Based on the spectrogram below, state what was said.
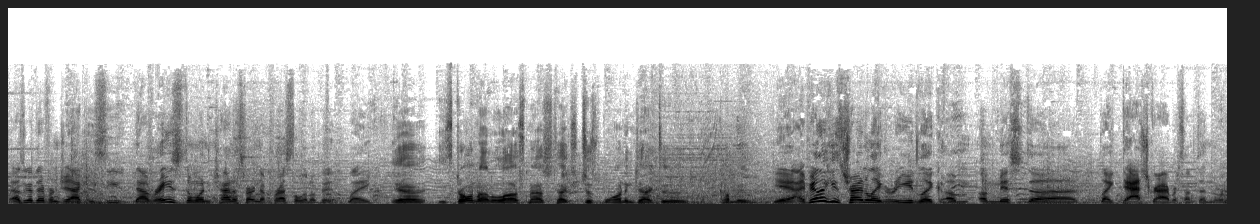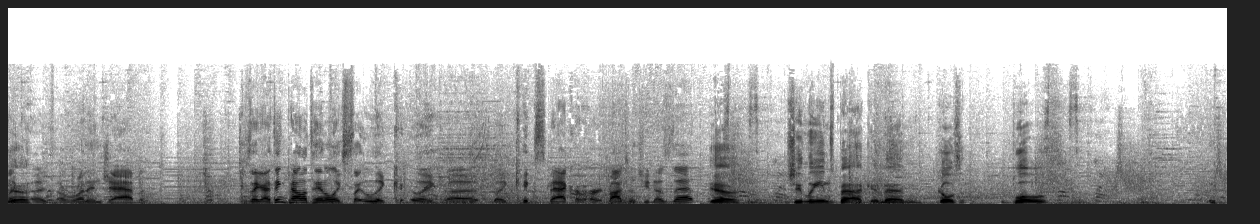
That was good there from Jack. You see, now Ray's the one kind of starting to press a little bit. Like, yeah, he's throwing out a lot of smash attacks, just wanting Jack to come in. yeah, I feel like he's trying to like read like a, a missed uh, like dash grab or something, or like Yeah. a, a run-in jab. Because like I think Palutena like slightly like like uh, like kicks back her hurt box when she does that. Yeah, she leans back and then goes blows.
